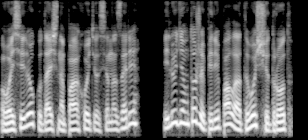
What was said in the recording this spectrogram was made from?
Василек удачно поохотился на заре, и людям тоже перепало от его щедрот.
